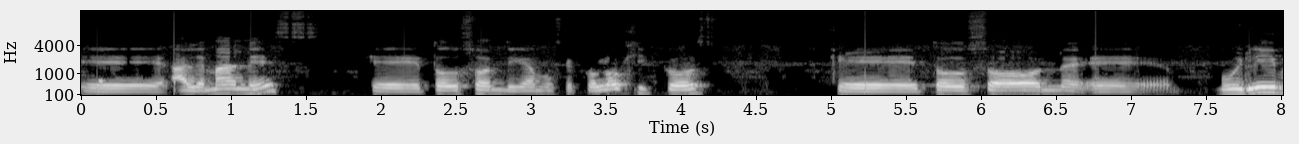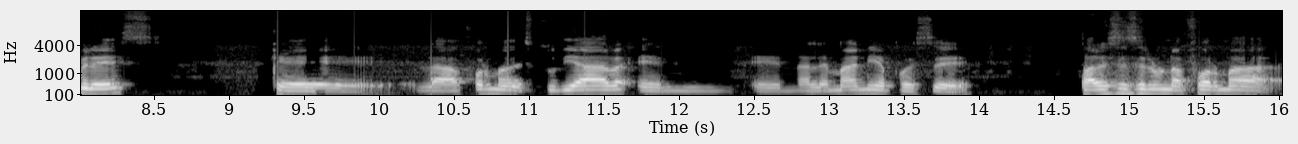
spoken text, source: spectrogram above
eh, alemanes, que todos son, digamos, ecológicos, que todos son eh, muy libres, que la forma de estudiar en, en Alemania, pues, eh, parece ser una forma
